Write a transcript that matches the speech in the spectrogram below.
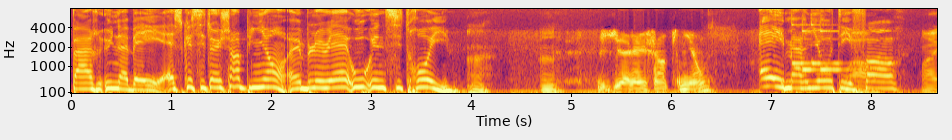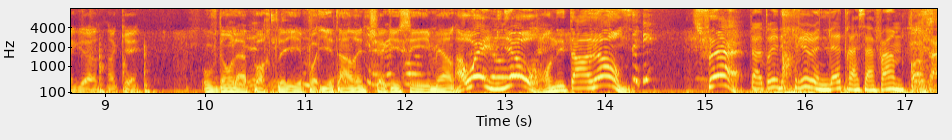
par une abeille? Est-ce que c'est un champignon, un bleuet ou une citrouille? Je dirais un champignon. Hey Mario, t'es fort. My God, OK. Ouvre donc la porte, là. Il est, pas- il est en train de checker ses emails. Ah ouais, Mignot! On est en onde! Tu fais? T'es en train d'écrire une lettre à sa femme. Oh, ça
